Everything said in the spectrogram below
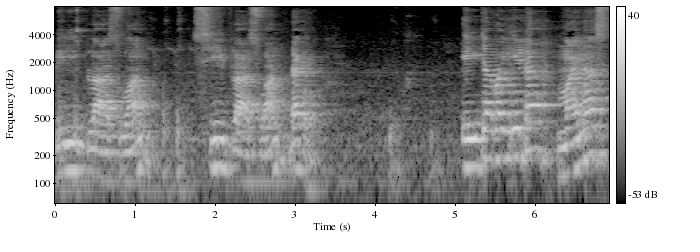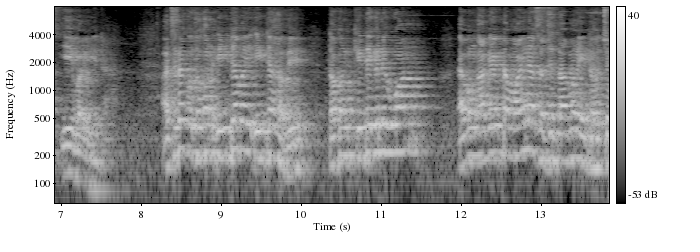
B plus one C plus one দেখো। এইটা বাই এটা মাইনাস এ বাই এটা। আচ্ছা দেখো, যখন এইটা বাই এইটা হবে, তখন কেটে গেলে ওয়ান এবং আগে একটা মাইনাস আছে, তার মানে এটা হচ্ছে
